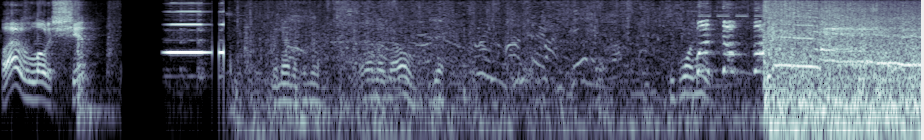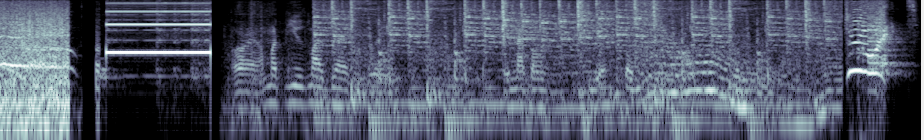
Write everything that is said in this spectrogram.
Well, that was a load of shit. Banana, come here. Banana, no. Yeah. He's one what hit. Alright, I'm about to use my dragon blade. They're not gonna be Do it!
